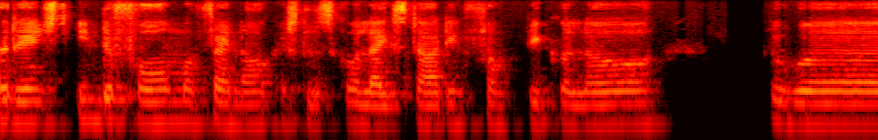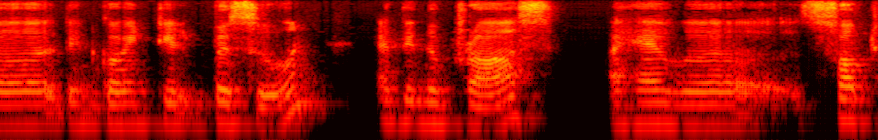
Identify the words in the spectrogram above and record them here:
arranged in the form of an orchestral score, like starting from piccolo to uh, then going till bassoon. And then the brass, I have uh, soft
